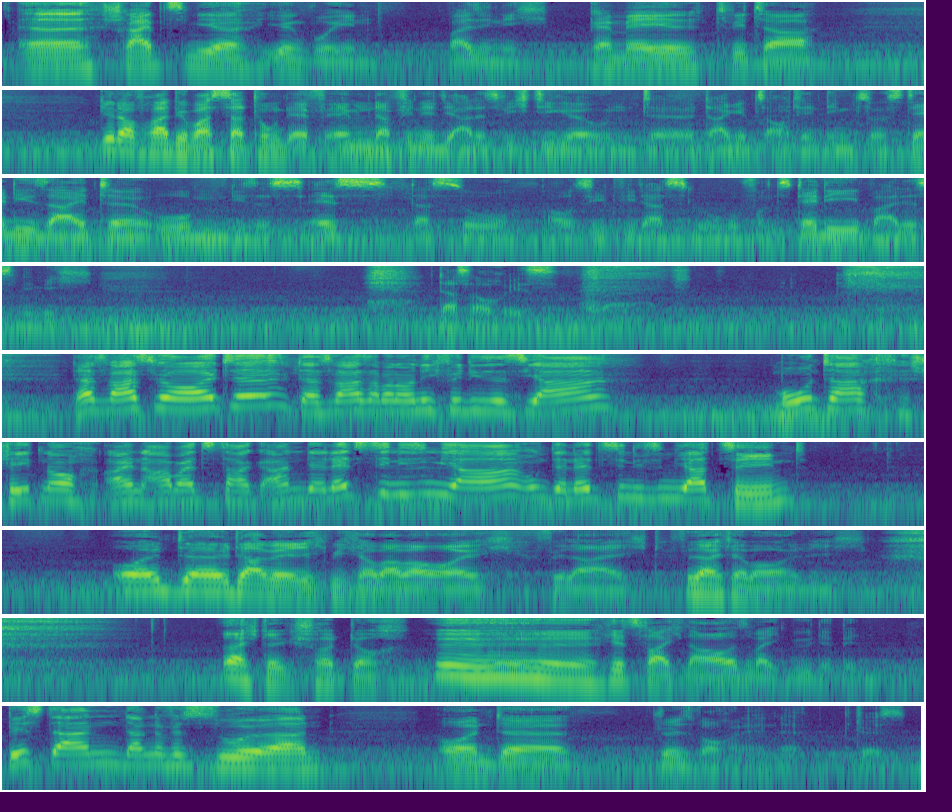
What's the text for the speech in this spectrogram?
Äh, schreibt's mir irgendwo hin. Weiß ich nicht. Per Mail, Twitter. Geht auf radiobastard.fm, da findet ihr alles Wichtige und äh, da gibt's auch den Link zur Steady-Seite. Oben dieses S, das so aussieht wie das Logo von Steady, weil es nämlich das auch ist. Das war's für heute. Das war's aber noch nicht für dieses Jahr. Montag steht noch ein Arbeitstag an, der letzte in diesem Jahr und der letzte in diesem Jahrzehnt. Und äh, da melde ich mich aber bei euch. Vielleicht. Vielleicht aber auch nicht. Ich denke schon doch. Jetzt fahre ich nach Hause, weil ich müde bin. Bis dann. Danke fürs Zuhören. Und äh, schönes Wochenende. Tschüss.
